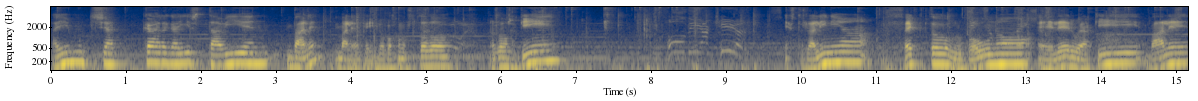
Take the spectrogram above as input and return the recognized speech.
Hay mucha carga y está bien. Vale, vale, ok. Lo cogemos todo. Nos vamos aquí. La línea. Perfecto. Grupo 1. El héroe aquí. Vale.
